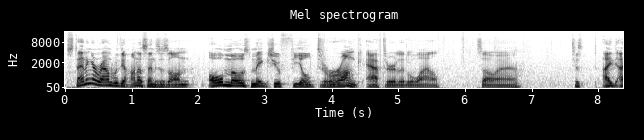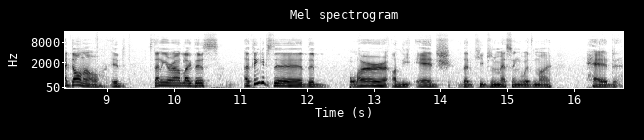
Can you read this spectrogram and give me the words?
Standing around with your Hunter senses on almost makes you feel drunk after a little while. So, uh, just, I, I don't know. It, standing around like this, I think it's the, the blur on the edge that keeps messing with my head.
